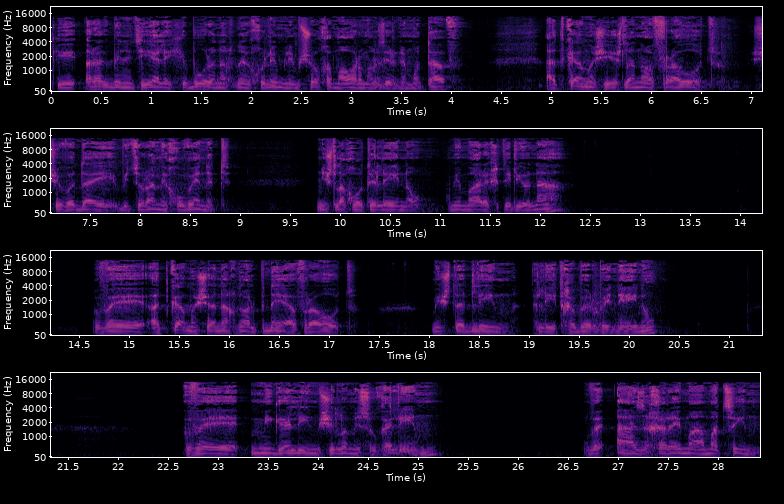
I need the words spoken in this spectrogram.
כי רק בנטייה לחיבור אנחנו יכולים למשוך המאור המחזיר למוטב. עד כמה שיש לנו הפרעות, שוודאי בצורה מכוונת נשלחות אלינו ממערכת עליונה, ועד כמה שאנחנו על פני ההפרעות משתדלים להתחבר בינינו, ומגלים שלא מסוגלים, ואז אחרי מאמצים,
